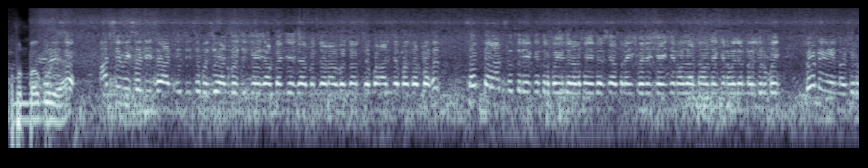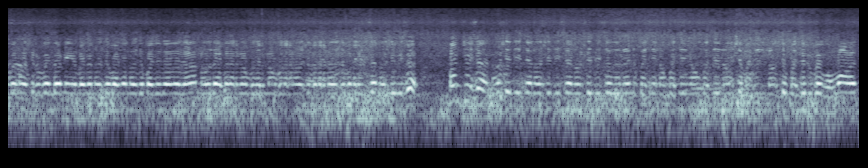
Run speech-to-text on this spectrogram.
आपण बघूया वीस पंचवीस नऊशे नऊशे वीस पंचवीस तीस तीस तीस दोन पैसे नऊ पैसे नऊ पैसे नऊशे रुपये घुमावत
